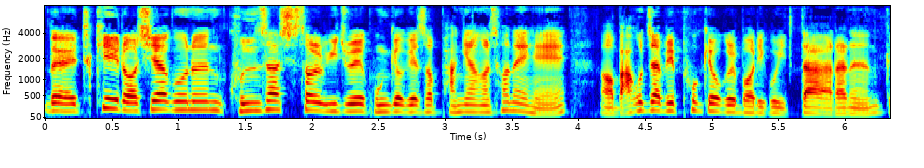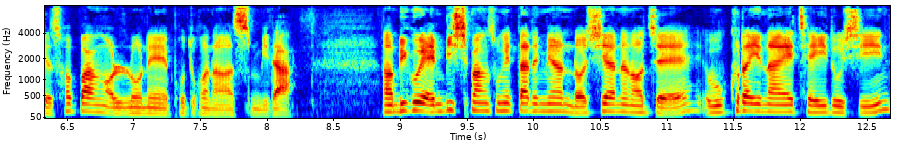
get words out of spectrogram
네, 특히 러시아군은 군사시설 위주의 공격에서 방향을 선회해 어, 마구잡이 포격을 벌이고 있다라는 그 서방 언론의 보도가 나왔습니다. 어, 미국 NBC 방송에 따르면 러시아는 어제 우크라이나의 제2도시인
